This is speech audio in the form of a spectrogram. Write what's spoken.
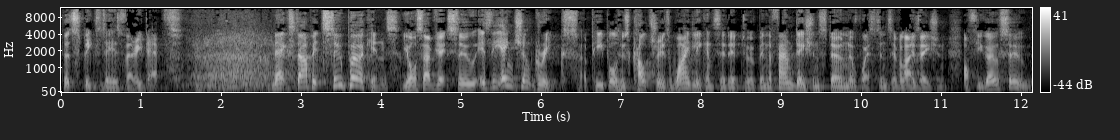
that speaks to his very depths. Next up, it's Sue Perkins. Your subject, Sue, is the ancient Greeks, a people whose culture is widely considered to have been the foundation stone of Western civilization. Off you go, Sue.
